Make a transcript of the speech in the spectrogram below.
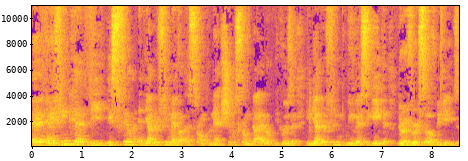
Uh, and I think uh, the, this film and the other film have a, a, strong connection, strong dialogue, because in the other film we investigate the reversal of the gaze.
